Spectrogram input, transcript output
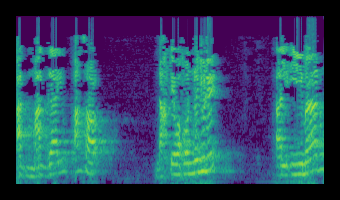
ak màggaayu ansaar. Ndaxte waxoon nañu ne al imaanu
